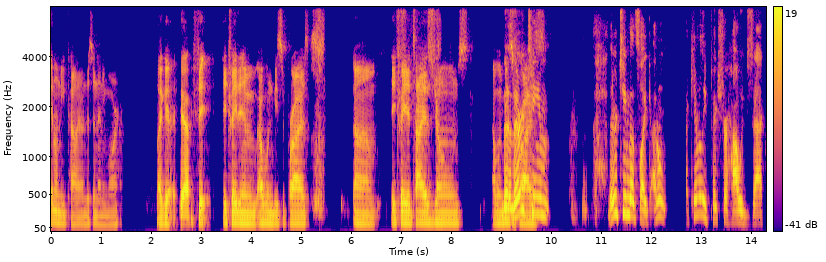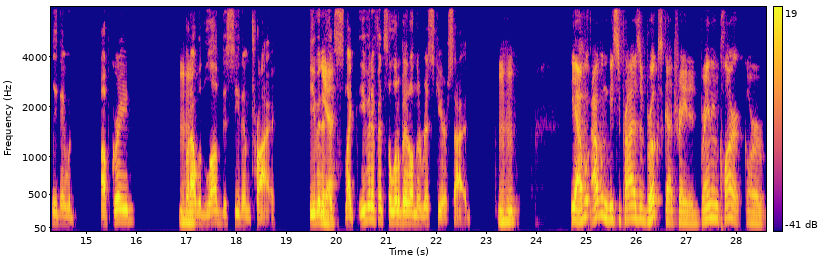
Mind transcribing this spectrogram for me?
They don't need Kyle Anderson anymore. Like, uh, Yeah. if it, they traded him, I wouldn't be surprised. Um, they traded Tyus Jones. I wouldn't be They're, they're a team. They're a team that's like I don't. I can't really picture how exactly they would upgrade, Mhm. but I would love to see them try, even if Yeah. it's like even if it's a little bit on the riskier side. Mm-hmm. Yeah, I w- I wouldn't be surprised if Brooks got traded, Brandon Clarke or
